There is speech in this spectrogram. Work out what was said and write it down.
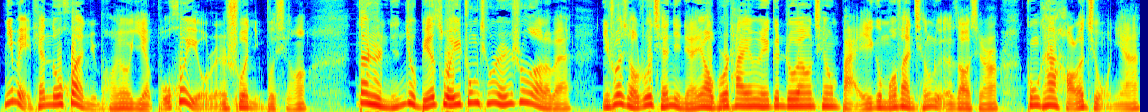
你每天都换女朋友，也不会有人说你不行。但是您就别做一钟情人设了呗。你说小猪前几年要不是他因为跟周扬青摆一个模范情侣的造型，公开好了九年，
